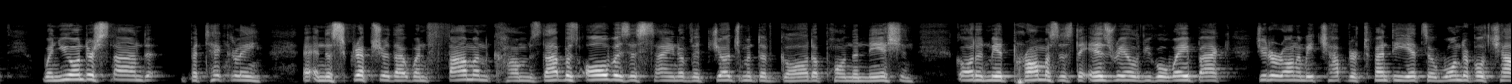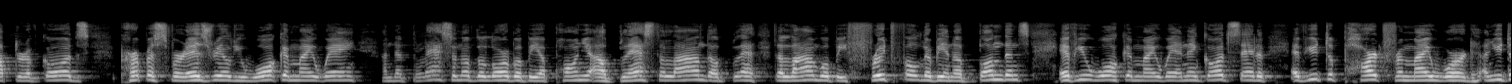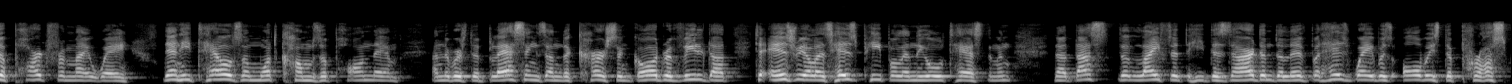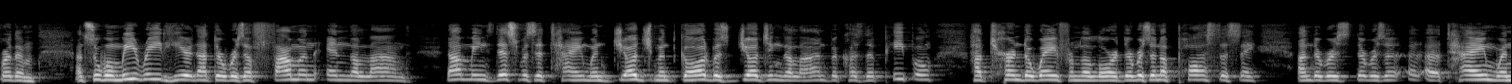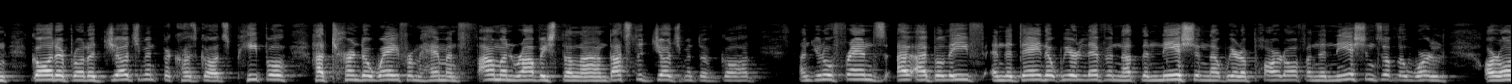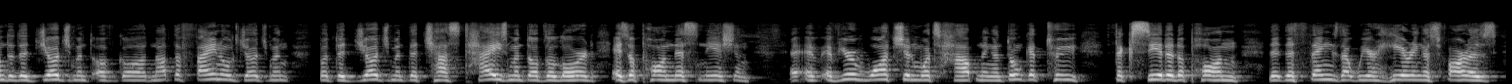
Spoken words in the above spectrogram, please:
when you understand, particularly uh, in the scripture, that when famine comes, that was always a sign of the judgment of God upon the nation. God had made promises to Israel. If you go way back, Deuteronomy chapter 28, it's a wonderful chapter of God's purpose for Israel. You walk in my way, and the blessing of the Lord will be upon you. I'll bless the land. I'll bless, the land will be fruitful. There'll be an abundance if you walk in my way. And then God said, if you depart from my word and you depart from my way, then he tells them what comes upon them and there was the blessings and the curse and god revealed that to israel as his people in the old testament that that's the life that he desired them to live but his way was always to prosper them and so when we read here that there was a famine in the land that means this was a time when judgment, God was judging the land because the people had turned away from the Lord. There was an apostasy. And there was, there was a, a time when God had brought a judgment because God's people had turned away from Him and famine ravished the land. That's the judgment of God. And you know, friends, I, I, believe in the day that we're living, that the nation that we're a part of and the nations of the world are under the judgment of God. Not the final judgment, but the judgment, the chastisement of the Lord is upon this nation. If, if you're watching what's happening and don't get too fixated upon the, the things that we're hearing as far as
